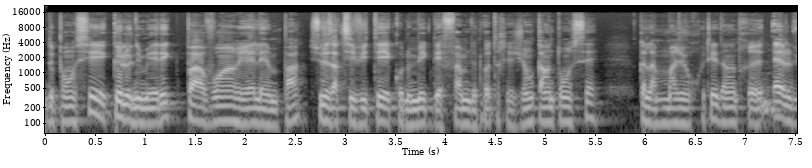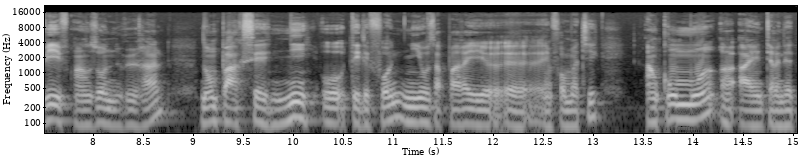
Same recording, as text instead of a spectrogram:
de penser que le numérique peut avoir un réel impact sur les activités économiques des femmes de notre région quand on sait que la majorité d'entre elles vivent en zone rurale, n'ont pas accès ni au téléphone, ni aux appareils euh, informatiques, encore moins à, Internet,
